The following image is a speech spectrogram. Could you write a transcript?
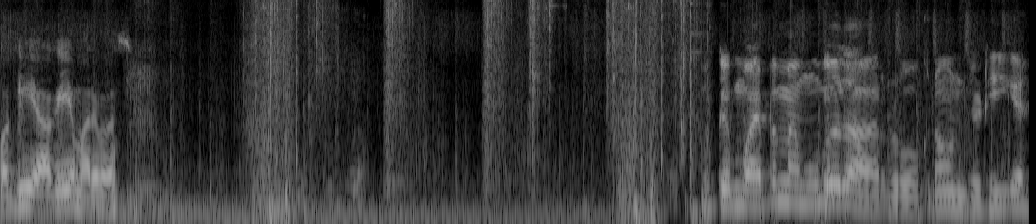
बग्गी आ गई हमारे पास। ओके मोबाइल पे मैं मुँह पे उधर रोक रहा हूँ उनके ठीक है?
